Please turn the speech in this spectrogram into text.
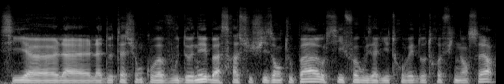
si la, dotation qu'on va vous donner bah, sera suffisante ou pas, aussi il faut que vous alliez trouver d'autres financeurs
